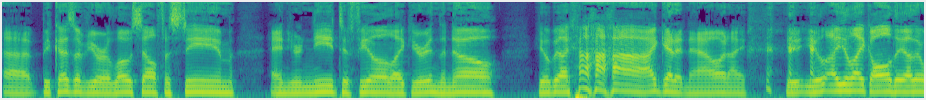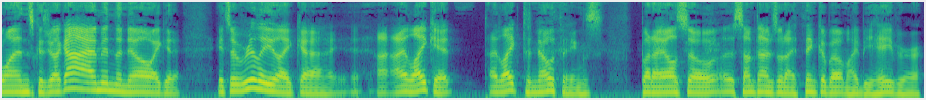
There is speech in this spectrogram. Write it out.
uh, because of your low self esteem and your need to feel like you're in the know, you'll be like, ha ha ha, I get it now. And I, you, you, you like all the other ones because you're like, ah, I'm in the know. I get it. It's a really like, uh, I, I like it. I like to know things but I also uh, sometimes when I think about my behavior,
